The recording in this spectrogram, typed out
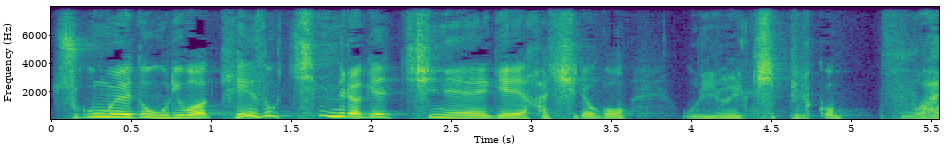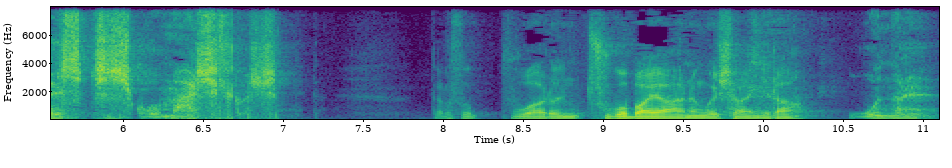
죽음 후에도 우리와 계속 친밀하게 지내게 하시려고 우리를 기필코 부활시키시고 마실 것입니다. 따라서 부활은 죽어봐야 하는 것이 아니라 오늘,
